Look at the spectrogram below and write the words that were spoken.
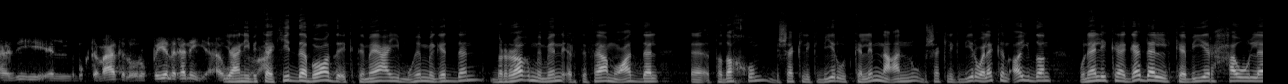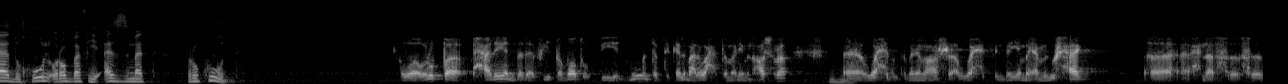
هذه المجتمعات الأوروبية الغنية أو يعني بالتأكيد ده بعد اجتماعي مهم جدا بالرغم من ارتفاع معدل التضخم بشكل كبير واتكلمنا عنه بشكل كبير ولكن أيضا هنالك جدل كبير حول دخول أوروبا في أزمة ركود. هو أوروبا حاليا بدأ في تباطؤ في النمو أنت بتتكلم على 1.8 من 10 1.8 من 10 أو 1% ما يعملوش حاجة. إحنا في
